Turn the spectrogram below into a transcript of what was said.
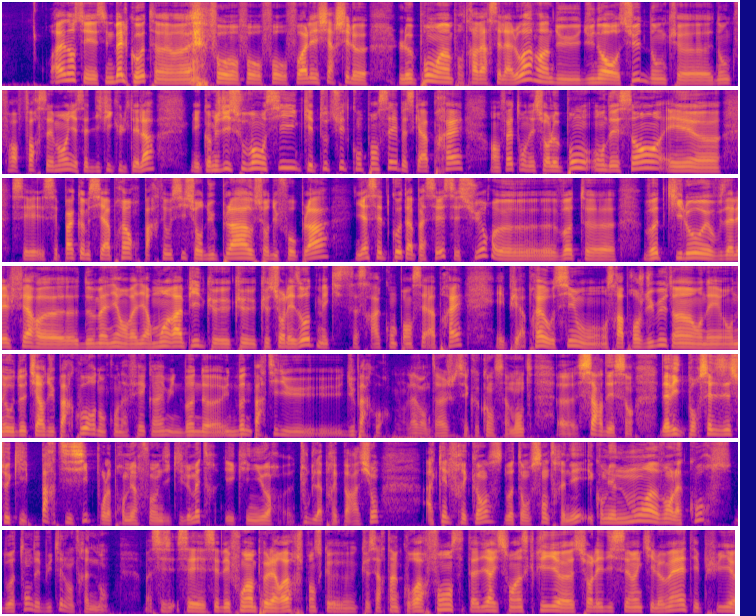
Ouais, non, c'est une belle côte. Euh, faut, faut, faut, aller chercher le, le pont hein, pour traverser la Loire, hein, du, du, nord au sud. Donc, euh, donc forcément, il y a cette difficulté-là. Mais comme je dis souvent aussi, qui est tout de suite compensée, parce qu'après, en fait, on est sur le pont, on descend, et euh, c'est pas comme si après, on repartait aussi sur du plat ou sur du faux plat. Il y a cette côte à passer, c'est sûr. votre, votre kilo, vous allez le faire de manière, on va dire, moins rapide que, sur les autres, mais qui, ça sera compensé après. Et puis après aussi, on, se rapproche du but. Hein. On, est, aux deux tiers du parcours donc on a fait quand même une bonne, partie du, parcours. L'avantage, c'est que quand ça monte, euh, ça redescend. David, pour celles et ceux qui participent pour la première fois en 10 km et qui ignorent euh, toute la préparation, à quelle fréquence doit-on s'entraîner et combien de mois avant la course doit-on débuter l'entraînement? Bah, c'est des fois un peu l'erreur, je pense que, certains coureurs font, c'est-à-dire ils sont inscrits euh, sur les 10 et 20 km et puis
